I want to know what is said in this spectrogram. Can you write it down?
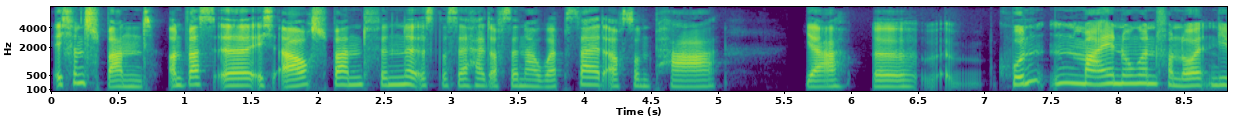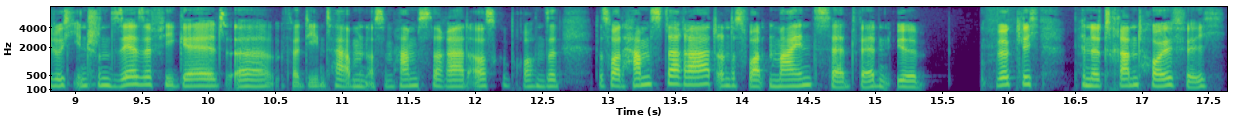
ich finde es spannend. Und was äh, ich auch spannend finde, ist, dass er halt auf seiner Website auch so ein paar, ja, äh, Kundenmeinungen von Leuten, die durch ihn schon sehr, sehr viel Geld äh, verdient haben und aus dem Hamsterrad ausgebrochen sind. Das Wort Hamsterrad und das Wort Mindset werden wirklich penetrant häufig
